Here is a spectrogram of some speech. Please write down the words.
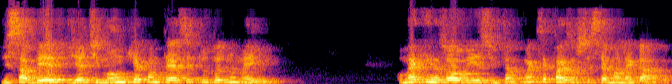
de saber de antemão o que acontece tudo ali no meio. Como é que resolve isso, então? Como é que você faz um sistema legado?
